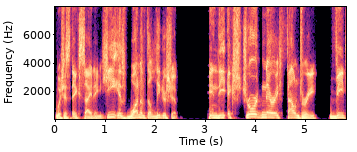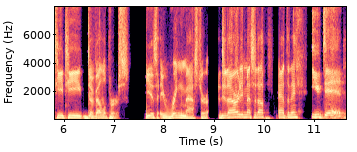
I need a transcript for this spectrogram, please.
which is exciting. He is one of the leadership in the extraordinary Foundry VTT developers. He is a ringmaster. Did I already mess it up, Anthony? You did.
